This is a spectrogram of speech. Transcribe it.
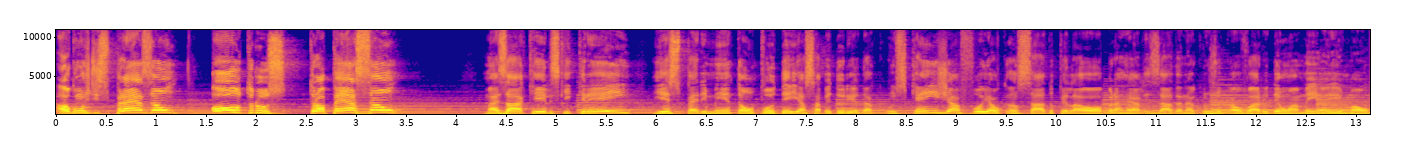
Alguns desprezam, outros tropeçam, mas há aqueles que creem e experimentam o poder e a sabedoria da cruz. Quem já foi alcançado pela obra realizada na cruz do Calvário, dê um amém aí, irmão.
